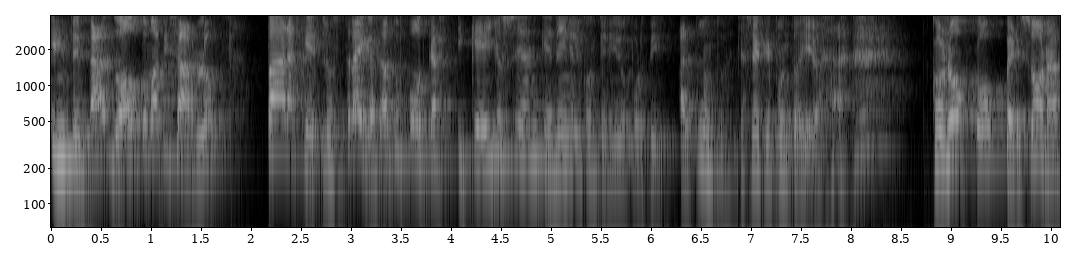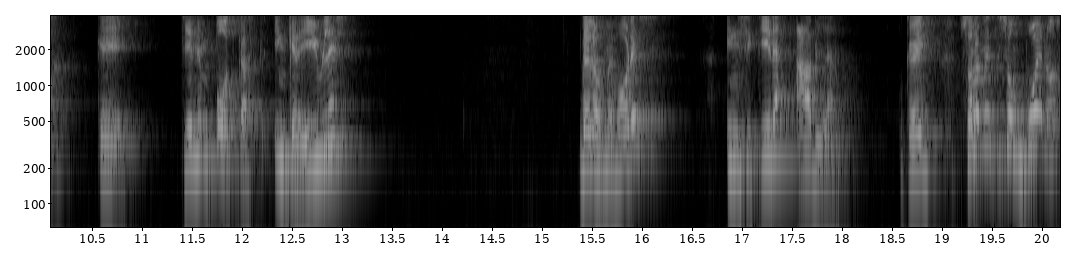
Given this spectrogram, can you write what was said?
intentando automatizarlo para que los traigas a tu podcast y que ellos sean que den el contenido por ti. Al punto, ya sé qué punto iba. Conozco personas que tienen podcasts increíbles, de los mejores, ni siquiera hablan. ¿Ok? Solamente son buenos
